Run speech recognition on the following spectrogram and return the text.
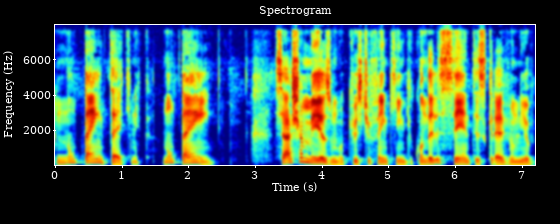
não tem técnica, não tem. Você acha mesmo que o Stephen King, quando ele senta e escreve um livro,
